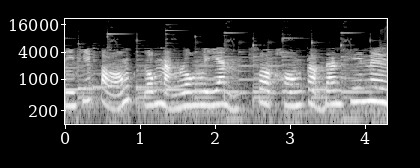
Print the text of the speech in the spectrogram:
นีที่สองโรงหนังโรงเรียน สอดคล้องกับด้านที่หนึ่ง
